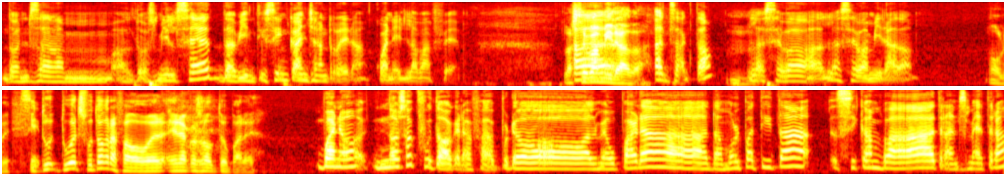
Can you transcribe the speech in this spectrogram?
doncs um, el 2007, de 25 anys enrere, quan ell la va fer. La seva Eh, mirada. Exacte, Mhm. la, seva, la seva mirada. Molt bé. sí. I tu, tu ets fotògrafa o era cosa del teu pare? Bueno, no sóc fotògrafa, però el meu pare, de molt petita, sí que em va transmetre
